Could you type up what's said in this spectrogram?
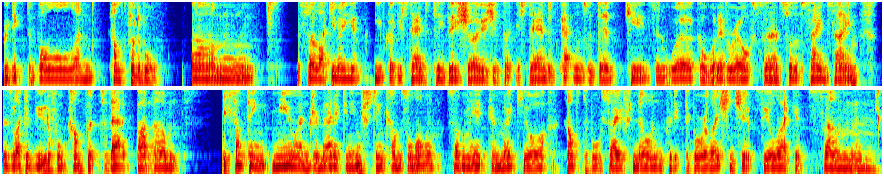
predictable and comfortable, um, so, like you know, you've you've got your standard TV shows, you've got your standard patterns with the kids and work or whatever else, and it's sort of same same. There's like a beautiful comfort to that, but um, if something new and dramatic and interesting comes along, suddenly it can make your comfortable, safe, known, predictable relationship feel like it's um, mm.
